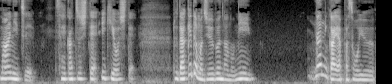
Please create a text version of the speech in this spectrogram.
毎日生活して、息をしてるだけでも十分なのに、何かやっぱそういう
